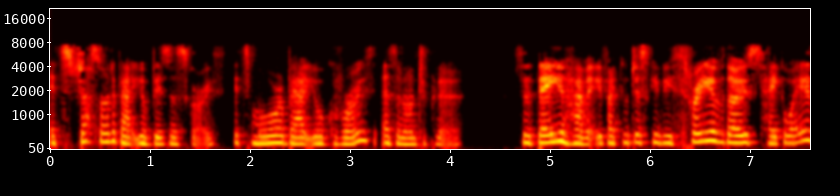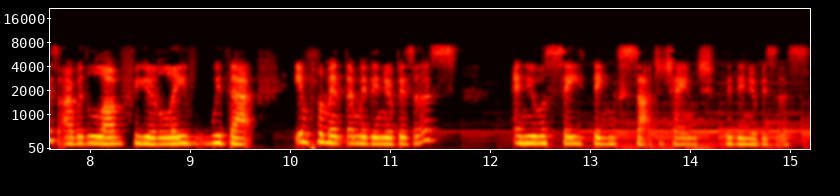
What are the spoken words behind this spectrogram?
It's just not about your business growth. It's more about your growth as an entrepreneur. So there you have it. If I could just give you three of those takeaways, I would love for you to leave with that, implement them within your business, and you will see things start to change within your business.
